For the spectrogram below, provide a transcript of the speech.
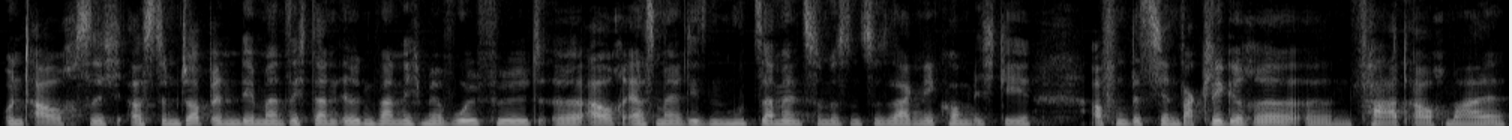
und auch sich aus dem Job, in dem man sich dann irgendwann nicht mehr wohlfühlt, äh, auch erstmal diesen Mut sammeln zu müssen, zu sagen, nee, komm, ich gehe auf ein bisschen wackeligere äh, Fahrt auch mal.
